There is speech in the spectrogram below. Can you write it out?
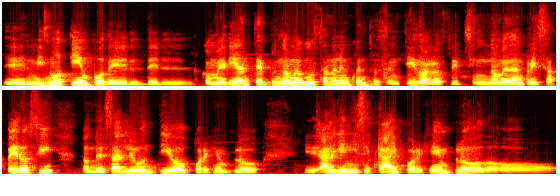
el mismo tiempo del, del comediante, pues no me gusta, no le encuentro sentido a los lip sync, no me dan risa, pero sí donde sale un tío, por ejemplo, alguien y se cae, por ejemplo, o,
